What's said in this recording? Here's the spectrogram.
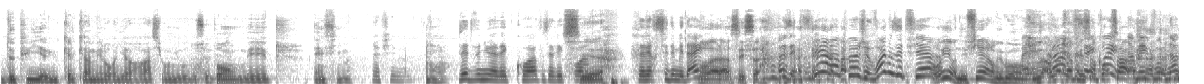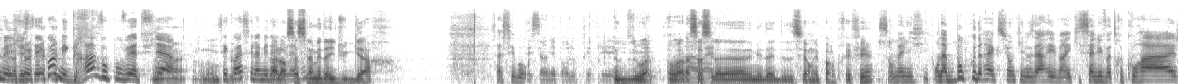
depuis, il y a eu quelques améliorations au niveau de ce pont, mais pff, infime. Un film. Voilà. Vous êtes venu avec quoi? Vous avez quoi? Euh, Vous avez reçu des médailles? Voilà, c'est ça. Ah, Vous êtes fiers un peu. Je vois que vous êtes fiers. Oui, on est fiers, mais bon, Bah, on n'a pas fait ça quoi? pour ça. Non mais, vous- non, mais je sais quoi, mais grave, vous pouvez être. Ouais, donc, C'est quoi euh, C'est la médaille Alors, ça, c'est la médaille du Gard. Ça, c'est beau. Décerné par le préfet. Euh, Voilà, voilà Ah ça, ouais. c'est la, la médaille décernée par le préfet. Ils sont magnifiques. On a beaucoup de réactions qui nous arrivent hein, et qui saluent votre courage,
